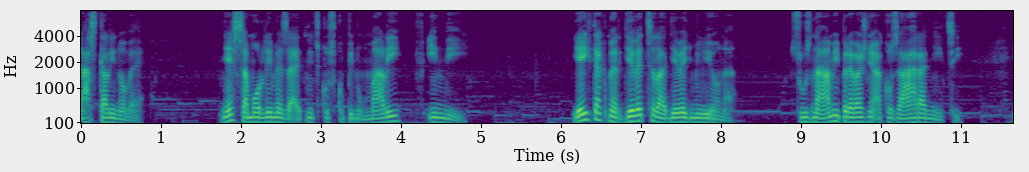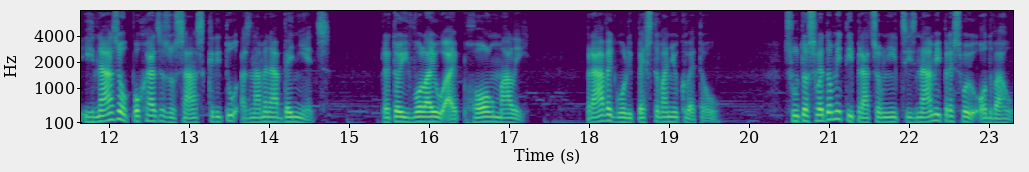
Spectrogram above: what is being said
nastali nové. Dnes sa modlíme za etnickú skupinu Mali v Indii. Je ich takmer 9,9 milióna. Sú známi prevažne ako záhradníci. Ich názov pochádza zo sanskritu a znamená veniec. Preto ich volajú aj Phol Mali, práve kvôli pestovaniu kvetov. Sú to svedomití pracovníci známi pre svoju odvahu,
